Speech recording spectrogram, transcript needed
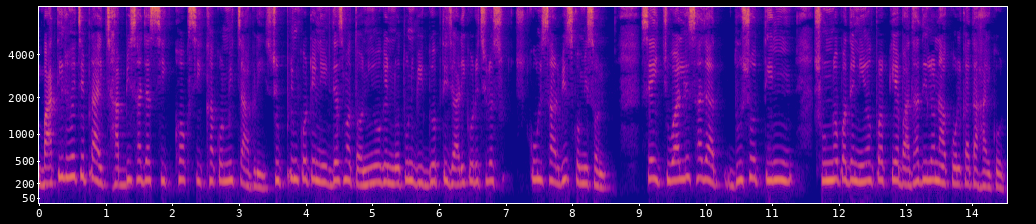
বাতিল হয়েছে প্রায় ছাব্বিশ হাজার শিক্ষক শিক্ষাকর্মীর চাকরি। সুপ্রিম কোর্টের নির্দেশ মতো নিয়োগের নতুন বিজ্ঞপ্তি জারি করেছিল স্কুল সার্ভিস কমিশন। সেই চুয়াল্লিশ হাজার দুশো তিন শূন্য পদে নিয়োগ প্রক্রিয়া বাধা দিল না কলকাতা হাইকোর্ট।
